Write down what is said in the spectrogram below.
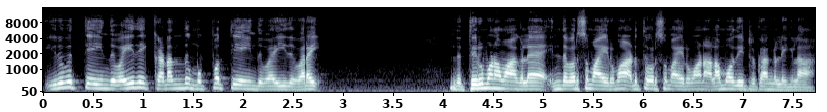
இருபத்தி ஐந்து வயதை கடந்து முப்பத்தி ஐந்து வயது வரை இந்த திருமணம் ஆகலை. இந்த வருஷம் ஆயிருமா? அடுத்த வருஷம் ஆயிருமான்னு அலமோதிட்டு இருக்காங்க இல்லைங்களா?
